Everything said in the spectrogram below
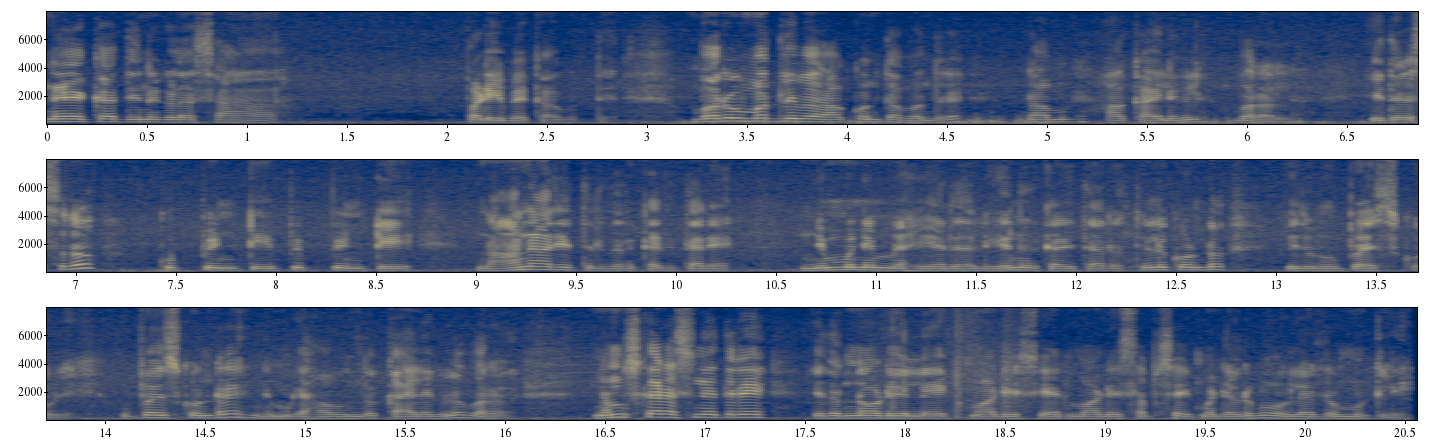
ಅನೇಕ ದಿನಗಳ ಸಹ ಪಡಿಬೇಕಾಗುತ್ತೆ. ಬರುವ ಮೊದಲು ಹಾಕ್ಕೊತ ಬಂದರೆ ನಮಗೆ ಆ ಕಾಯಿಲೆಗಳು ಬರಲ್ಲ. ಇದರ ಹೆಸರು ಕುಪ್ಪಿಂಟಿ, ಪಿಪ್ಪಿಂಟಿ ನಾನಾ ರೀತಿಯಲ್ಲಿ ಕರೀತಾರೆ. ನಿಮ್ಮ ನಿಮ್ಮ ಏರಿಯಾದಲ್ಲಿ ಏನೇನು ಕರೀತಾರೋ ತಿಳ್ಕೊಂಡು ಇದನ್ನು ಉಪಯೋಗಿಸ್ಕೊಳ್ಳಿ. ಉಪಯೋಗಿಸ್ಕೊಂಡ್ರೆ ನಿಮಗೆ ಆ ಒಂದು ಕಾಯಿಲೆಗಳು ಬರಲ್ಲ. ನಮಸ್ಕಾರ ಸ್ನೇಹಿತರೆ, ಇದನ್ನು ನೋಡಿ ಲೈಕ್ ಮಾಡಿ ಶೇರ್ ಮಾಡಿ ಸಬ್ಸ್ಕ್ರೈಬ್ ಮಾಡಿ, ಎಲ್ರಿಗೂ ಎಲ್ಲರಿಗೂ ಮುಟ್ಲಿ.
